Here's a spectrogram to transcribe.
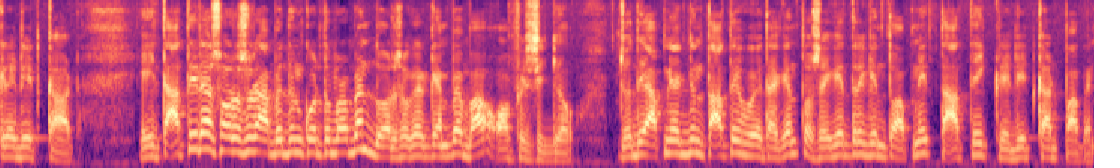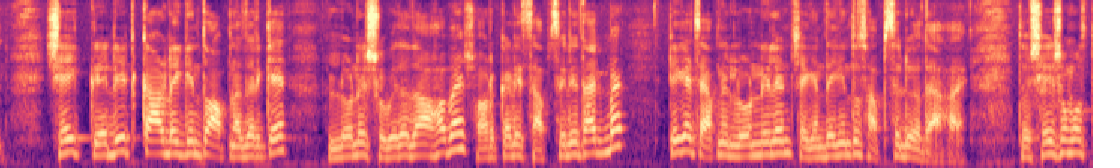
ক্রেডিট কার্ড এই তাঁতিরা সরাসরি আবেদন করতে পারবেন দর্শকের ক্যাম্পে বা অফিসে গিয়েও। যদি আপনি একজন তাঁতি হয়ে থাকেন, তো সেক্ষেত্রে কিন্তু আপনি তাঁতি ক্রেডিট কার্ড পাবেন। সেই ক্রেডিট কার্ডে কিন্তু আপনাদেরকে লোনের সুবিধা দেওয়া হবে, সরকারি সাবসিডি থাকবে, ঠিক আছে? আপনি লোন নিলেন, সেখান থেকে কিন্তু সাবসিডিও দেওয়া হয়। তো সেই সমস্ত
